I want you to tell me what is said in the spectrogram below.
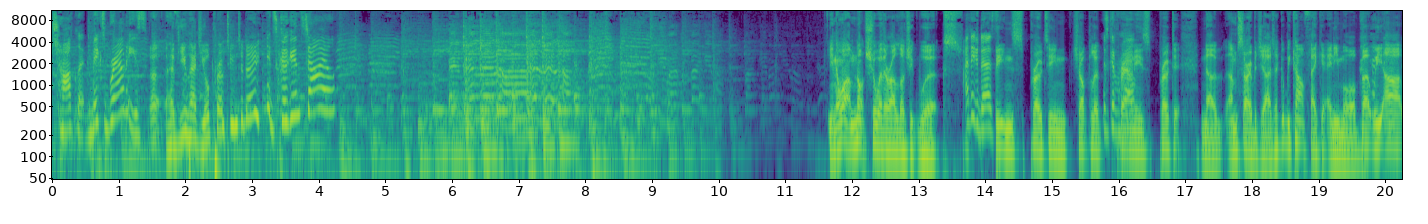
Chocolate makes brownies. Uh, have you had your protein today? It's Cook In Style. You know what? I'm not sure whether our logic works. I think it does. Beans, protein, chocolate, It's good for brownies, protein. No, I'm sorry, Bajaj. We can't fake it anymore. But we are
